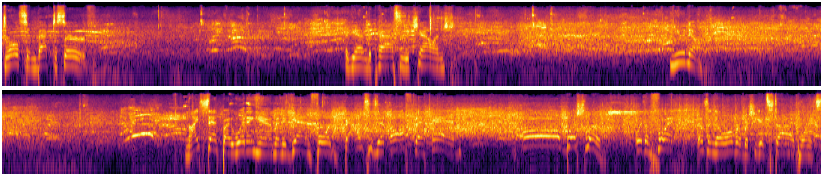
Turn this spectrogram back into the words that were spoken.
Drolson back to serve. Again, the pass is a challenge. You know. Nice set by Whittingham, and again, Ford bounces it off the head. Oh, Buechler with a foot. Doesn't go over, but she gets style points.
